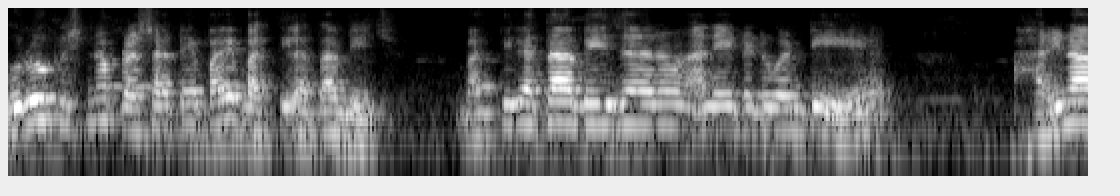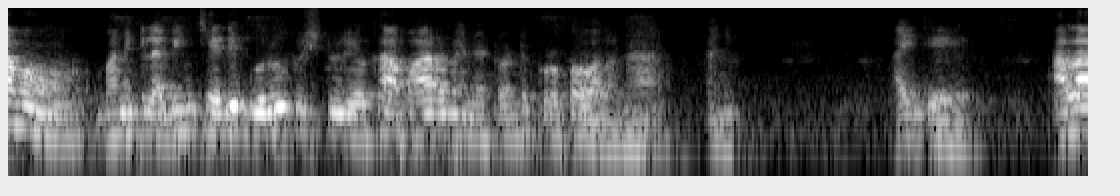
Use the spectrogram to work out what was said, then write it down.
గురు కృష్ణ ప్రసాదేపై భక్తిలతా బీజ్. భక్తిలతా బీజ్ అనేటటువంటి హరినామం మనకి లభించేది గురు కృష్ణుడి యొక్క అపారమైనటువంటి కృప వలన అని. అయితే అలా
